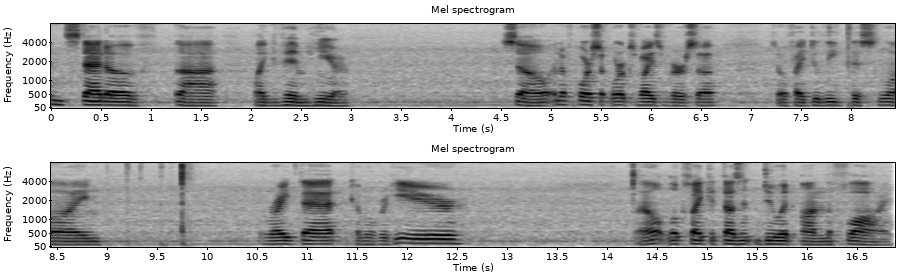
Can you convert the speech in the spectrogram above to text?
instead of uh, like Vim here. So, and of course it works vice versa. So if I delete this line, write that, come over here. Well, it looks like it doesn't do it on the fly.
